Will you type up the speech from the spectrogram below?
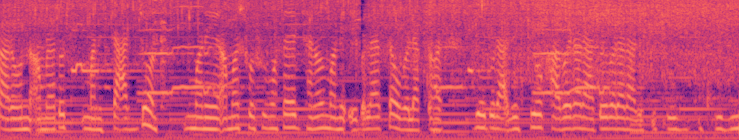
কারণ আমরা তো মানে চারজন মানে আমার শ্বশুরমশাইয়ের যেন মানে এবেলা একটা, ওবেলা একটা হয়। যেহেতু রাজস্বীও খাবে না, রাতের বেলা রাজস্বী সুজি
